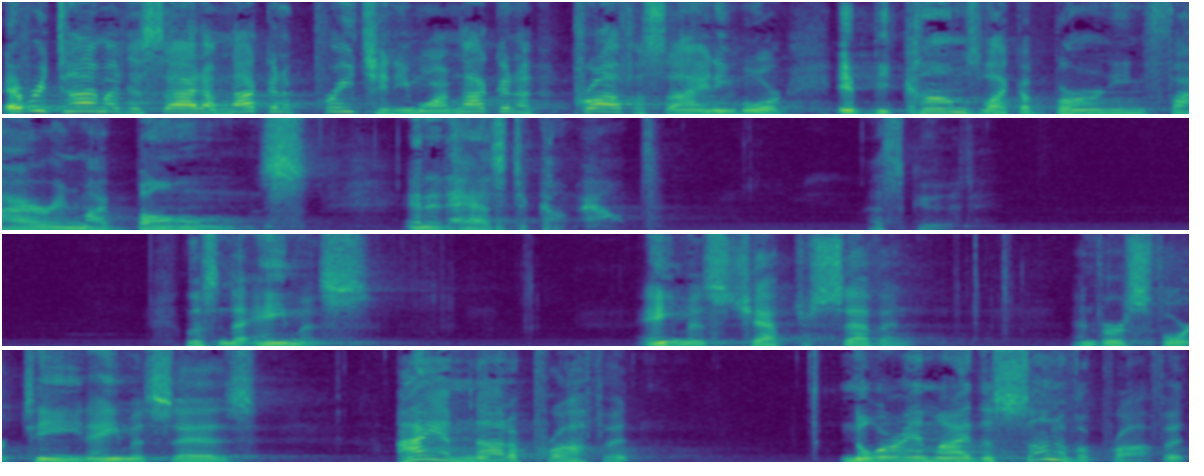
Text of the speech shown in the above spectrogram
every time I decide I'm not going to preach anymore, I'm not going to prophesy anymore, it becomes like a burning fire in my bones, and it has to come out. That's good. Listen to Amos. Amos chapter 7 and verse 14. Amos says, I am not a prophet, nor am I the son of a prophet,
